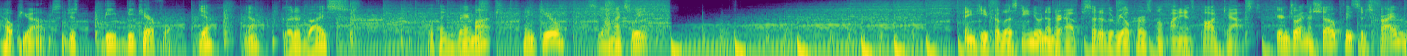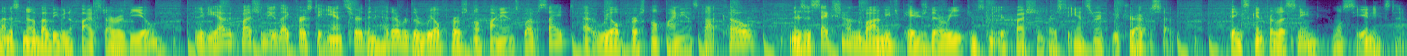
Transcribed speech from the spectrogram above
help you out. So just be be careful. Yeah. Yeah. Good advice. Well, thank you very much. Thank you. See y'all next week. Thank you for listening to another episode of the Real Personal Finance Podcast. If you're enjoying the show, please subscribe and let us know by leaving a five star review. And if you have a question that you'd like for us to answer, then head over to the Real Personal Finance website at realpersonalfinance.co. And there's a section on the bottom of each page there where you can submit your question for us to answer in a future episode. Thanks again for listening, and we'll see you next time.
